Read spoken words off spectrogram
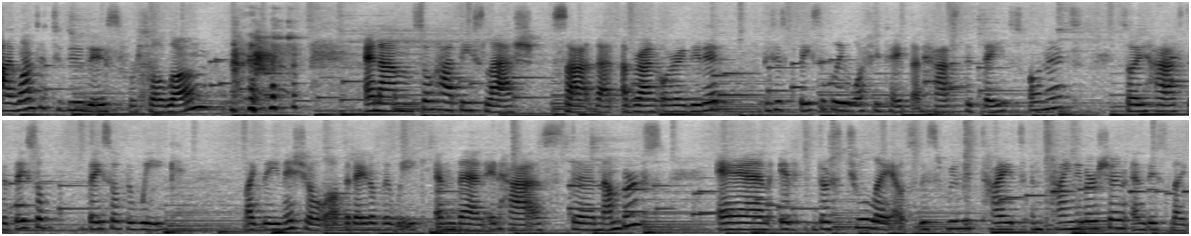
I wanted to do this for so long and I'm so happy slash sad that a brand already did it. This is basically washi tape that has the dates on it. So it has the days of days of the week, like the initial of the date of the week, and then it has the numbers. And there's two layouts, this really tight and tiny version and this like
